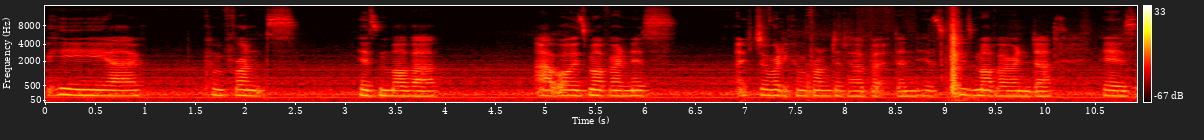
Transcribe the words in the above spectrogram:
he uh, confronts his mother, uh, well, his mother and his it's already confronted her, but then his his mother and uh, his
